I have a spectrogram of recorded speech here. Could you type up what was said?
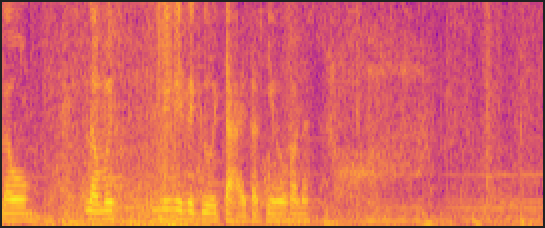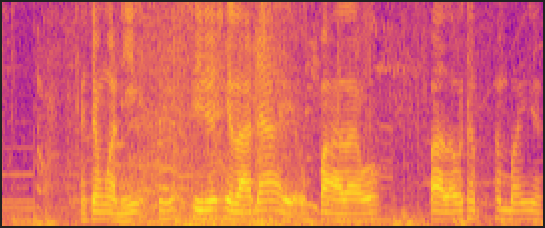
เราเราไม่ไม่มีสกิลจ่ายตัดฮิวเขานะในจังหวะนี้ซีเนเทลาได้โอ้ป่าเราป่าเราทำทำไมอะ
